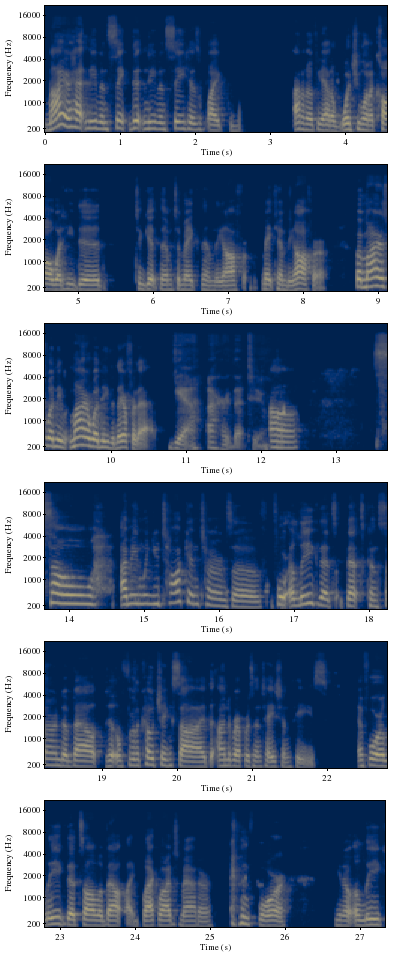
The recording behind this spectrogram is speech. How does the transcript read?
Meyer hadn't even seen, didn't even see his like, I don't know if he had a what you want to call what he did to get them to make them the offer, make him the offer. But Myers wasn't even Meyer wasn't even there for that. Yeah, I heard that too. Uh, so, I mean, when you talk in terms of for a league that's that's concerned about for the coaching side, the underrepresentation piece, and for a league that's all about like Black Lives Matter, and for you know a league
